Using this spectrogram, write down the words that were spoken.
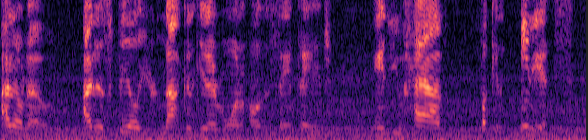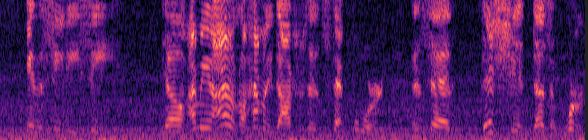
I don't know. I just feel you're not going to get everyone on the same page, and you have fucking idiots in the CDC. You know, I mean, I don't know how many doctors have stepped forward and said, this shit doesn't work.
